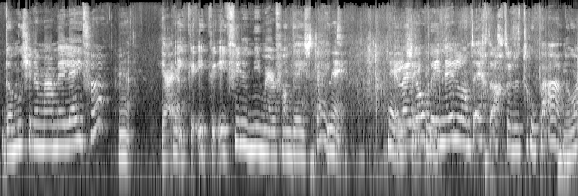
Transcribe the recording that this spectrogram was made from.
dan moet je er maar mee leven. Ja. Ja, Ja. Ik, ik, ik vind het niet meer van deze tijd. Nee. Nee, en wij lopen niet. in Nederland echt achter de troepen aan hoor.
